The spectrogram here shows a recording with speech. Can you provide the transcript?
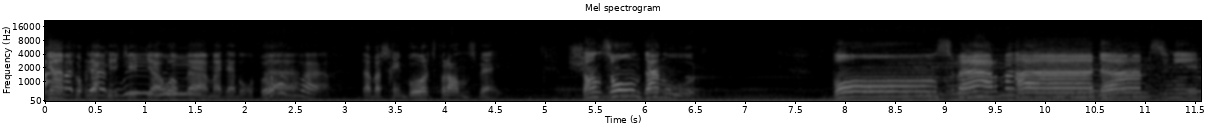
bien pour la critique. oui, Au revoir, madame, au Au revoir. revoir. Daar was geen woord Frans bij. Chanson d'amour. Bonsoir, madame Snip.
